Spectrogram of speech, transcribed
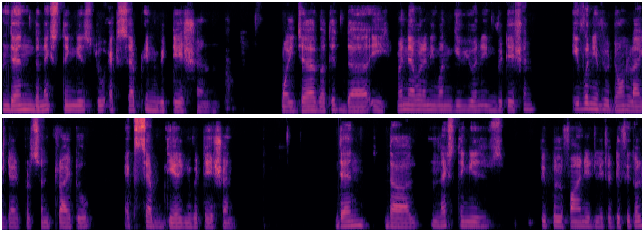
And then the next thing is to accept invitation. Whenever anyone give you an invitation, even if you don't like that person, try to accept their invitation. Then the next thing is people find it a little difficult,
